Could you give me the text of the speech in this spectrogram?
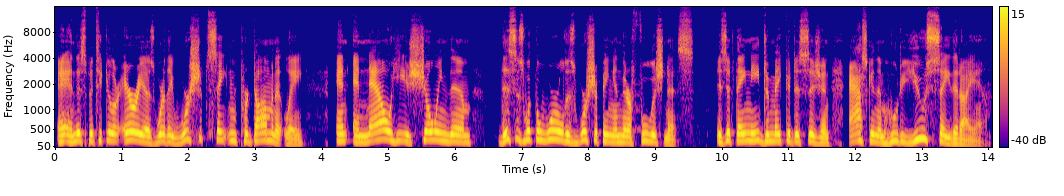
And this particular area is where they worshiped Satan predominantly. And, and now he is showing them this is what the world is worshiping in their foolishness, is if they need to make a decision, asking them, Who do you say that I am?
